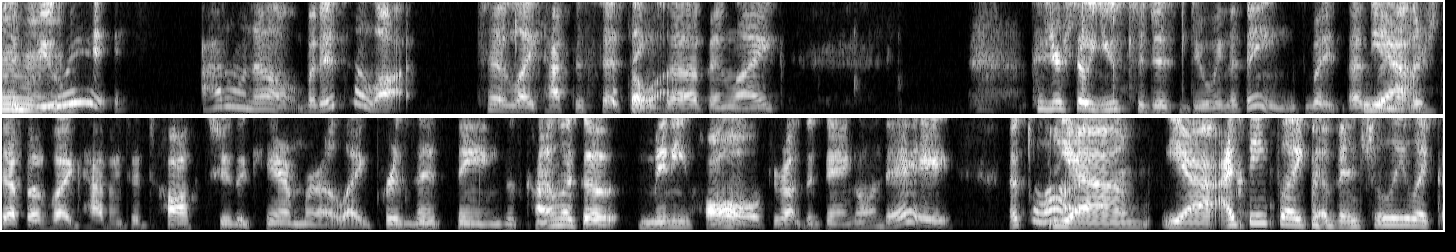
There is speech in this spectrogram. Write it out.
to do hmm it. I don't know, but it's a lot to like have to set it's things up and like because you're so used to just doing the things. But that's yeah another step of like having to talk to the camera, like present things. It's kind of like a mini haul throughout the dang on day. That's a lot. Yeah, yeah. I think like eventually, like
